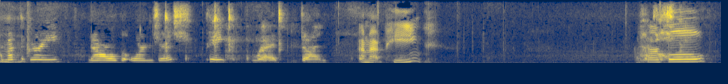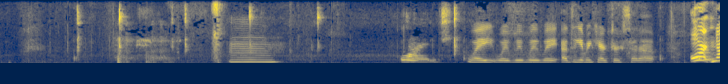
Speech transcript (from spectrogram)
I'm at the green. Now the orangish, pink, red. Done. I'm at pink, purple. Mm, Orange. wait, wait, wait, wait, wait. I have to get my character set up. Or no,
